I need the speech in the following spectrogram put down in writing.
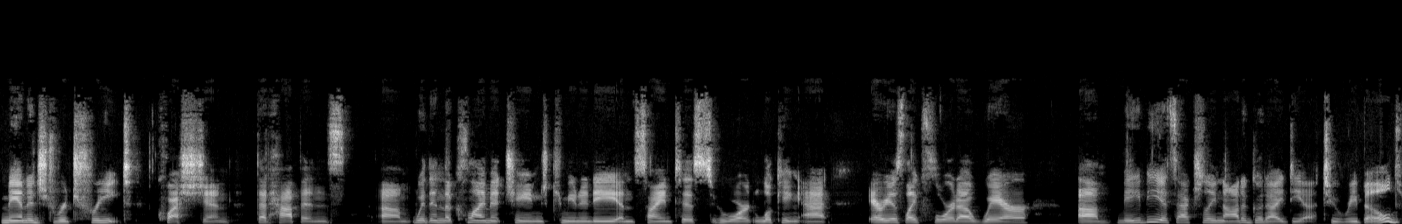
managed retreat question that happens um, within the climate change community and scientists who are looking at areas like Florida where um, maybe it's actually not a good idea to rebuild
